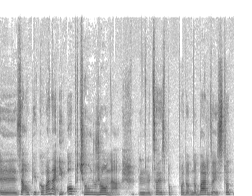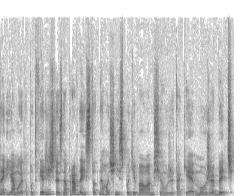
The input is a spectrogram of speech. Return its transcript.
y, zaopiekowana i obciążona, y, co jest po, podobno bardzo istotne i ja mogę to potwierdzić, to jest naprawdę istotne, choć nie spodziewałam się, że takie może być.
